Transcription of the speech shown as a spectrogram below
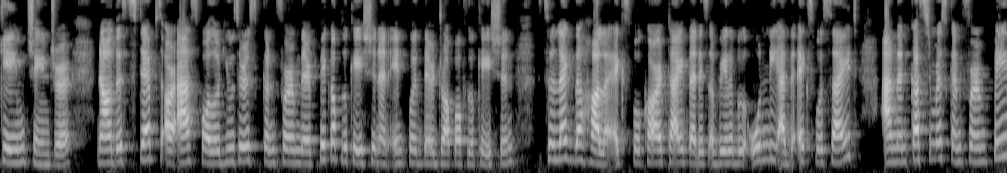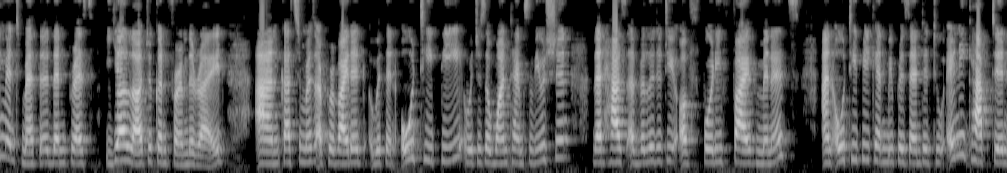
game changer. Now, the steps are as followed users confirm their pickup location and input their drop off location. Select the Hala Expo car type that is available only at the Expo site, and then customers confirm payment method, then press Yalla to confirm the ride and customers are provided with an OTP, which is a one time solution that has a validity of 45 minutes. An OTP can be presented to any captain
